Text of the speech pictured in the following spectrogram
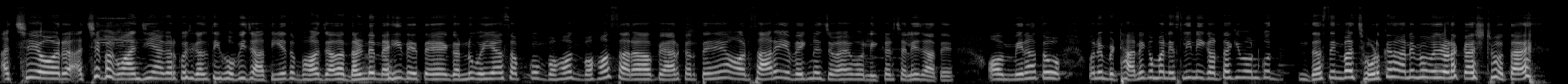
अच्छे और अच्छे भगवान जी अगर कुछ गलती हो भी जाती है तो बहुत ज़्यादा दंड नहीं देते हैं। गन्नू भैया सबको बहुत बहुत सारा प्यार करते हैं और सारे विघ्न जो है वो लेकर चले जाते हैं। और मेरा तो उन्हें बिठाने का मन इसलिए नहीं करता कि मैं उनको दस दिन बाद छोड़ कर आने में मुझे बड़ा कष्ट होता है।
